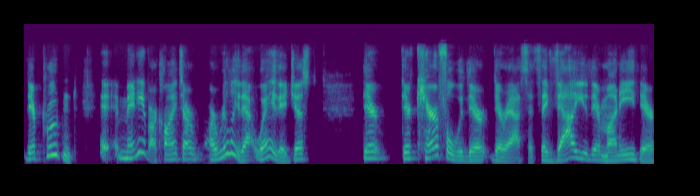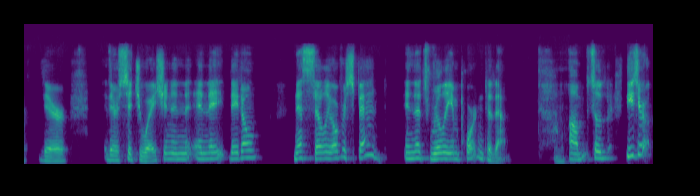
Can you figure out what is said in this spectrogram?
they're prudent. Many of our clients are are really that way. They just they're they're careful with their their assets. They value their money. They're they're their situation and and they they don't necessarily overspend and that's really important to them mm-hmm. um, so these are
